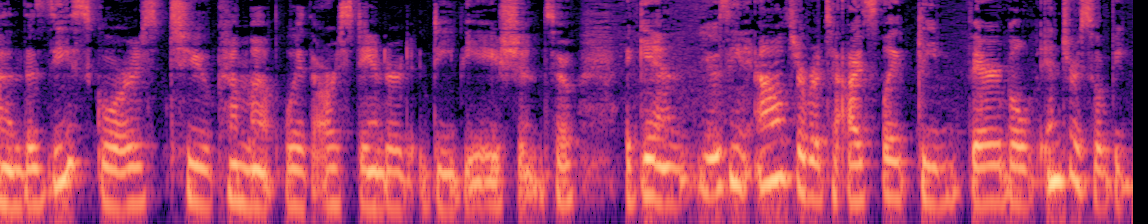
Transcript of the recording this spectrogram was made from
um, the z-scores to come up with our standard deviation. So again, using algebra to isolate the variable of interest will be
